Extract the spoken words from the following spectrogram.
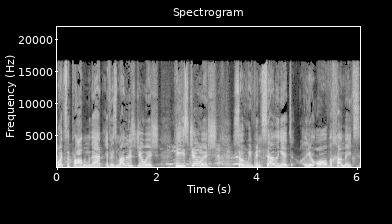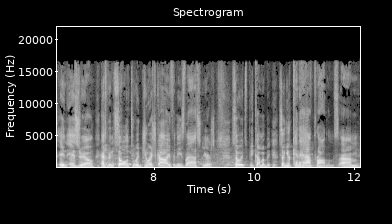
what's the problem with that? If his mother's Jewish, he's Jewish. So we've been selling it, you know, all the chametz in Israel has been sold to a Jewish guy for these last years. So it's become a big, so you can have problems. Um,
